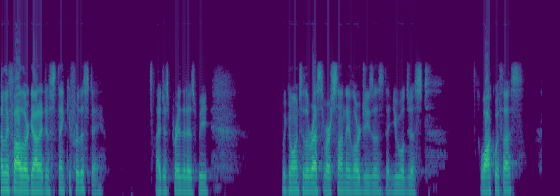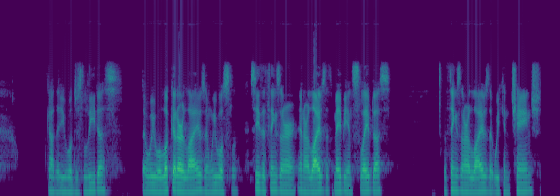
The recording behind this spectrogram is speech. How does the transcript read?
Heavenly Father, God, I just thank you for this day. I just pray that as we we go into the rest of our Sunday, Lord Jesus, that you will just walk with us. God, that you will just lead us, that we will look at our lives and we will see the things in our, in our lives that maybe enslaved us, the things in our lives that we can change,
